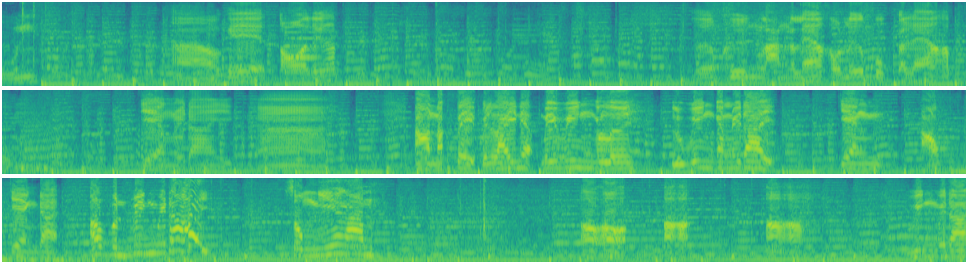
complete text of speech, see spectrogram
3-0อ่า โอเค ต่อเลยครับ ริ่มครึ่งหลังกันแล้วเขาเริ่มบุกกันแล้วครับผม แย่งไม่ได้อีกอ่าอ้าวนักเตะเป็นไรเนี่ยไม่วิ่งกันเลย หรือวิ่งกันไม่ได้ แย่งเอาแย่งได้ เอามันวิ่งไม่ได้ ส่งงี้กันเอาเอาเอาเอาเอาวิ่งไม่ได้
